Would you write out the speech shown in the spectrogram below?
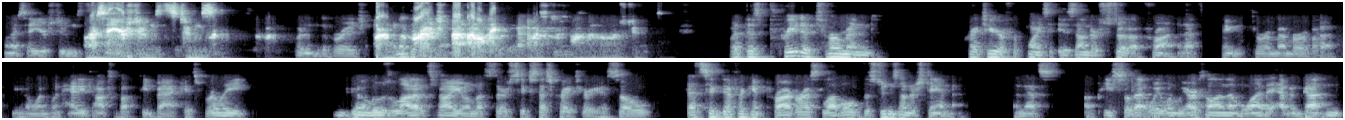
When I say your students. I say your students, students, Put into the bridge. put I in the bridge, I don't think have that was students. more than students. But this predetermined criteria for points is understood up front, and that's the thing to remember about, you know, when, when Hattie talks about feedback, it's really going to lose a lot of its value unless there's success criteria. So that significant progress level, the students understand that. And that's a piece. So that way, when we are telling them why they haven't gotten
